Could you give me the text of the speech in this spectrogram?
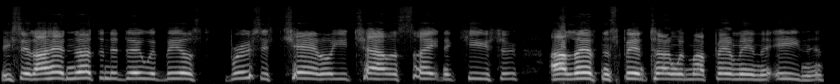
He said, I had nothing to do with Bill's Bruce's channel, you child of Satan accuser. I left and spent time with my family in the evening.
